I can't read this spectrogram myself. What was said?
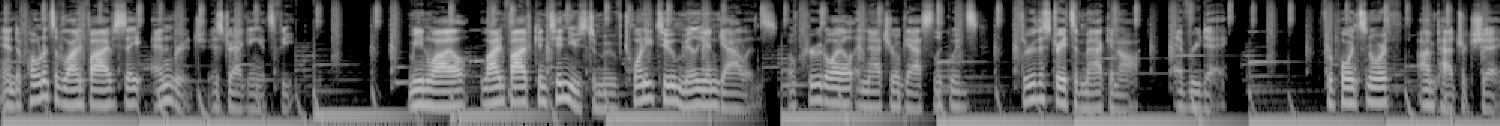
and opponents of Line 5 say Enbridge is dragging its feet. Meanwhile, Line 5 continues to move 22 million gallons of crude oil and natural gas liquids through the Straits of Mackinac every day. For Points North, I'm Patrick Shea.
